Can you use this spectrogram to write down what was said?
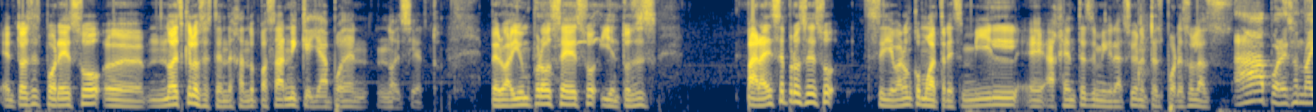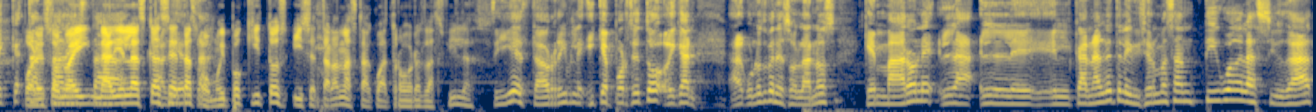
Entonces, por eso, eh, no es que los estén dejando pasar ni que ya pueden, no es cierto. Pero hay un proceso y entonces, para ese proceso, se llevaron como a 3.000 eh, agentes de migración. Entonces, por eso las... Ah, por eso no hay Por eso no hay nadie en las casetas abierta. o muy poquitos y se tardan hasta cuatro horas las filas. Sí, está horrible. Y que por cierto, oigan, algunos venezolanos quemaron e- la- le- el canal de televisión más antiguo de la ciudad.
